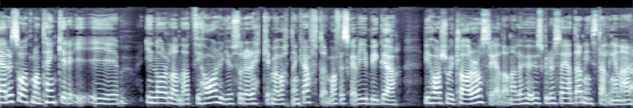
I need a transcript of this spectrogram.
är det så att man tänker i, i, i Norrland att vi har ju så det räcker med vattenkraften? Varför ska vi bygga? Vi har så vi klarar oss redan. Eller hur, hur skulle du säga att den inställningen är?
